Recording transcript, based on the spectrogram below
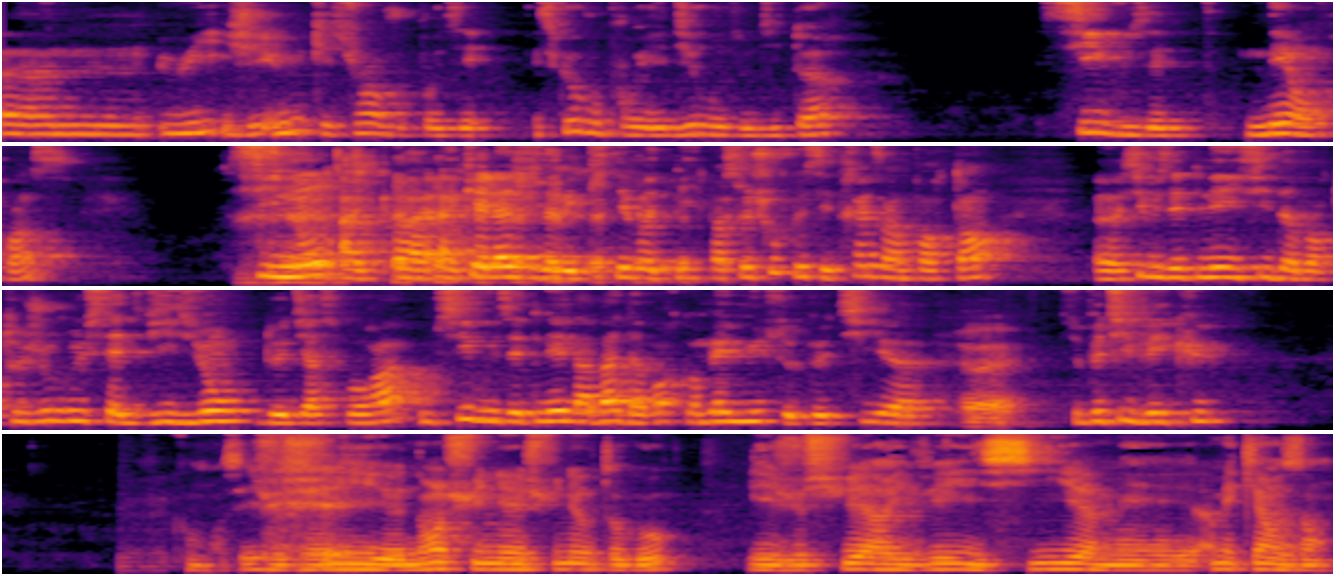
Euh, oui, j'ai une question à vous poser. Est-ce que vous pourriez dire aux auditeurs si vous êtes né en France, sinon à quel âge vous avez quitté votre pays? Parce que je trouve que c'est très important euh, si vous êtes né ici, d'avoir toujours eu cette vision de diaspora, ou si vous êtes né là-bas, d'avoir quand même eu ce petit, euh, ouais. ce petit vécu. Je vais commencer. Je suis, euh, non, je suis, né, je suis né au Togo et je suis arrivé ici à mes, à mes 15 ans.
